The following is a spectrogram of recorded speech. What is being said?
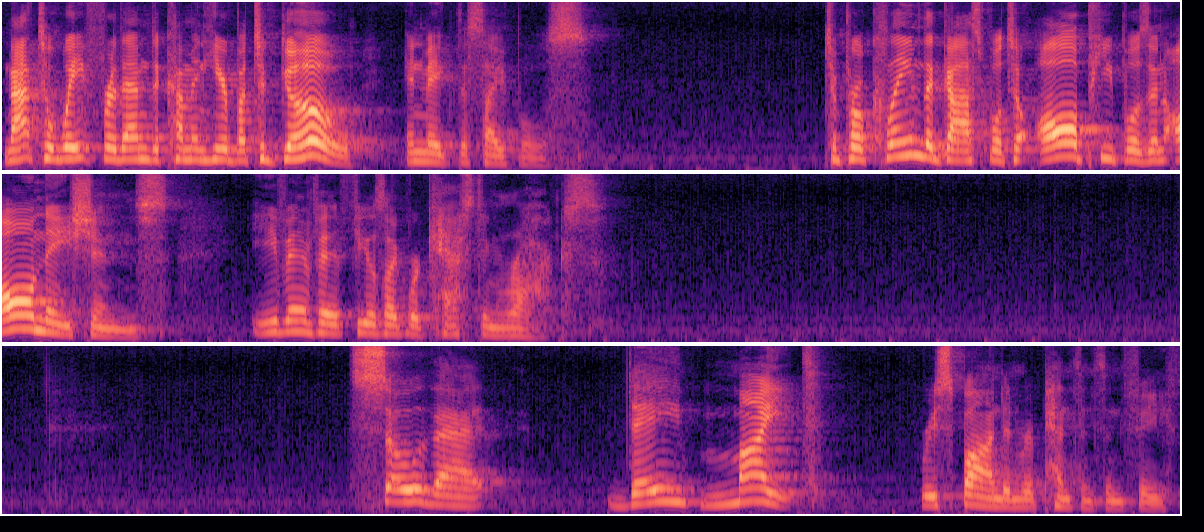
not to wait for them to come in here, but to go and make disciples, to proclaim the gospel to all peoples and all nations, even if it feels like we're casting rocks. So that they might respond in repentance and faith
